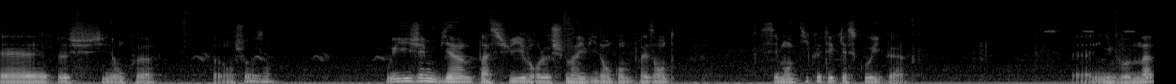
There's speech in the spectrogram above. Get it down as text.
Euh, sinon quoi Pas grand chose. Hein. Oui, j'aime bien pas suivre le chemin évident qu'on me présente. C'est mon petit côté casse-couille quoi. Euh, niveau map,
